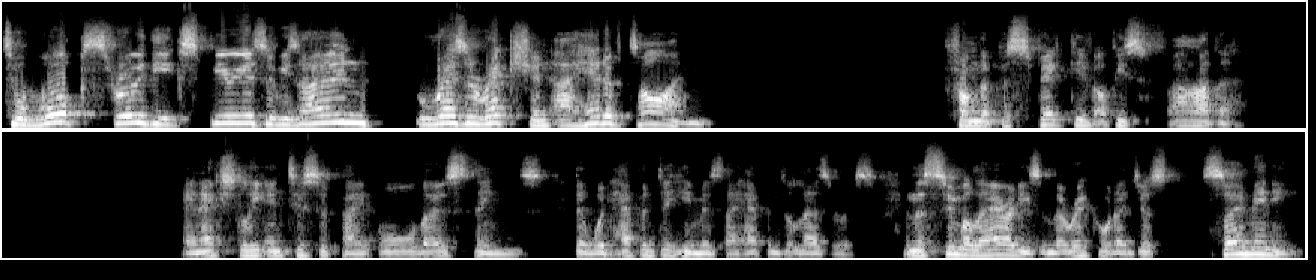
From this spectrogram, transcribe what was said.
to walk through the experience of his own resurrection ahead of time from the perspective of his Father and actually anticipate all those things that would happen to him as they happened to Lazarus. And the similarities in the record are just so many.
